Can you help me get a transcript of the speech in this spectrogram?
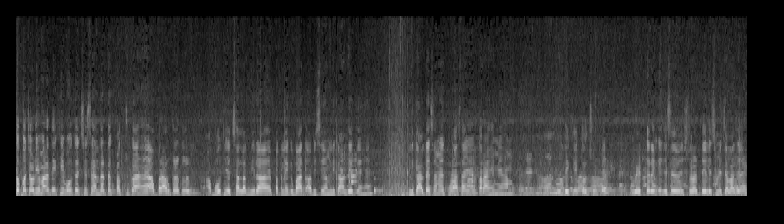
तो कचौड़ी हमारा देखिए, बहुत अच्छे से अंदर तक पक चुका है। अब ब्राउन कलर कलर बहुत ही अच्छा लग भी रहा है पकने के बाद। अब इसे हम निकाल देते हैं। निकालते समय थोड़ा सा कढ़ाई में हम देखिए कलछुल पे। वेट करेंगे जैसे एक्स्ट्रा तेल इसमें चला जाए।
